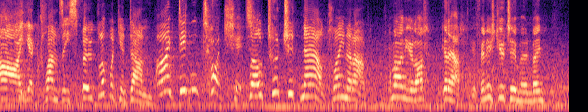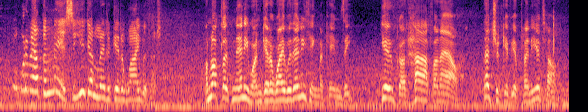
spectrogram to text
Oh, you clumsy spook. Look what you've done. I didn't touch it. Well, touch it now. Clean it up. Come on, you lot. Get out. If you finished, you too, Moonbeam. Well, what about the mess? Are you going to let her get away with it? I'm not letting anyone get away with anything, McKenzie. You've got half an hour. That should give you plenty of time.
